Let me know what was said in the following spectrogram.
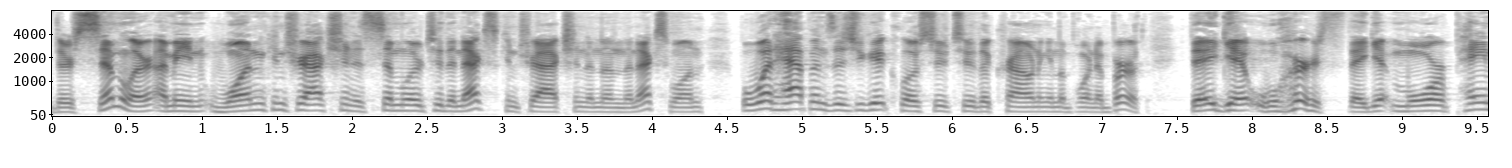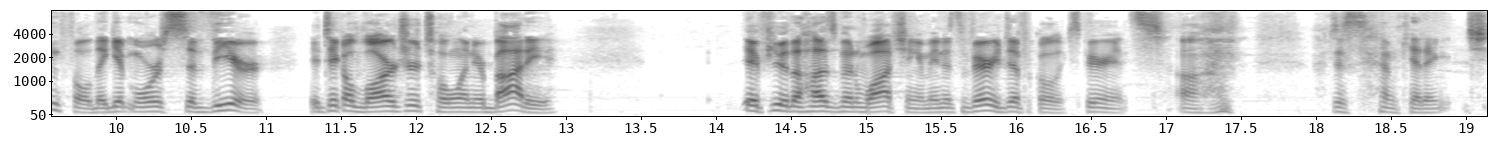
they're similar. I mean, one contraction is similar to the next contraction and then the next one. But what happens as you get closer to the crowning and the point of birth? They get worse. They get more painful. They get more severe. They take a larger toll on your body. If you're the husband watching, I mean, it's a very difficult experience. Um, just, I'm kidding. She,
